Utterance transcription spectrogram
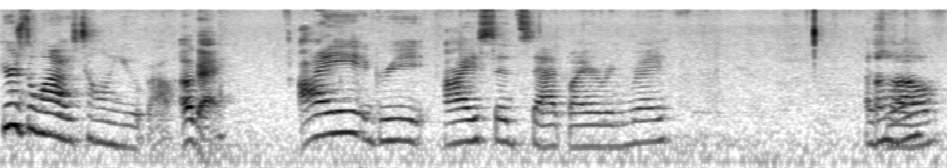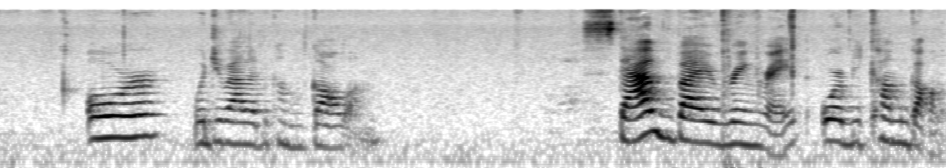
here's the one I was telling you about. Okay. I agree. I said stabbed by a ring wraith as Uh-huh. well. Or would you rather become Gollum? Stabbed by a ring wraith or become Gollum.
